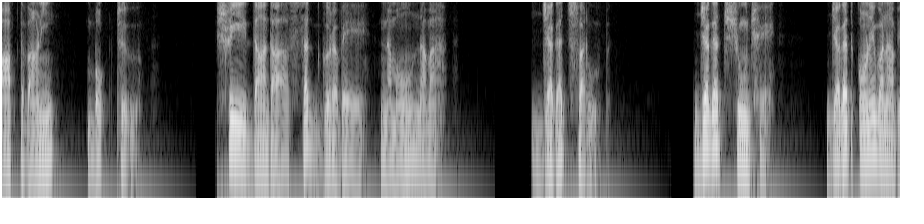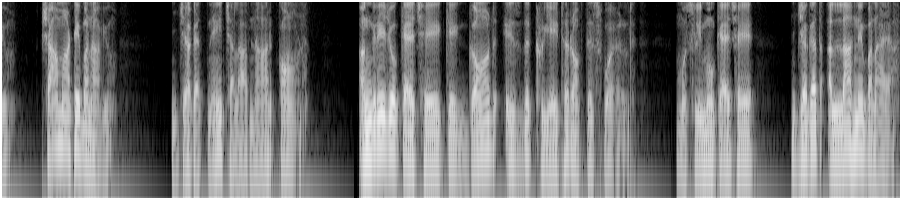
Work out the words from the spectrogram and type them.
આપ્તવાણી બુક ટુ શ્રી દાદા સદગુરવે નમો નમઃ જગત સ્વરૂપ જગત શું છે જગત કોણે બનાવ્યું શા માટે બનાવ્યું જગતને ચલાવનાર કોણ અંગ્રેજો કહે છે કે God is the creator of this world મુસ્લિમો કહે છે જગત અલ્લાહને બનાયા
